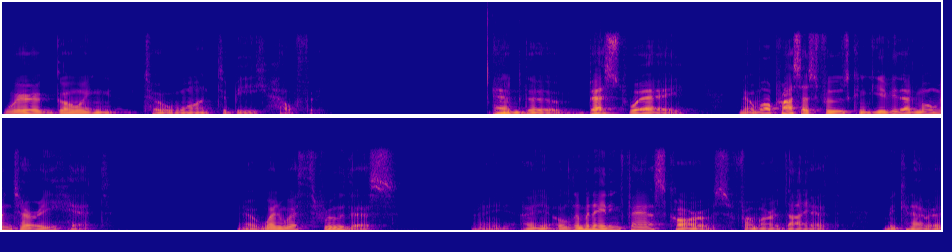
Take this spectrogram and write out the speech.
we're going to want to be healthy. And okay. the best way, you know, while processed foods can give you that momentary hit, you know, when we're through this, right? I mean, eliminating fast carbs from our diet, I mean, can have a,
